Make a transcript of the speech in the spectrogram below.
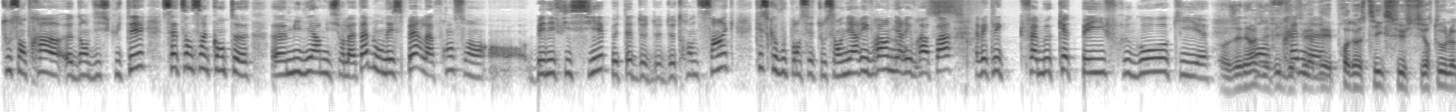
tous en train d'en discuter. 750 milliards mis sur la table. On espère la France en, bénéficier peut-être de, 35. Qu'est-ce que vous pensez de tout ça? On y arrivera, on n'y arrivera pas avec les fameux quatre pays frugaux qui... En général, j'évite de faire des pronostics, surtout le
